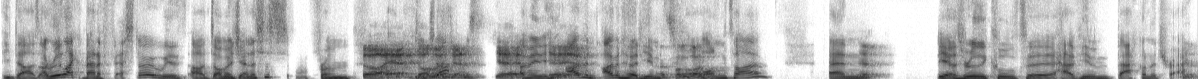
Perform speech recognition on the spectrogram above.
he does I really like Manifesto with uh, Domo Genesis from Oh yeah? Domo Genesis. Yeah. I mean he, yeah, yeah. I haven't I haven't heard him That's for a a good one. long time and Yeah. yeah, it's really cool to have him back on the track. Yeah.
